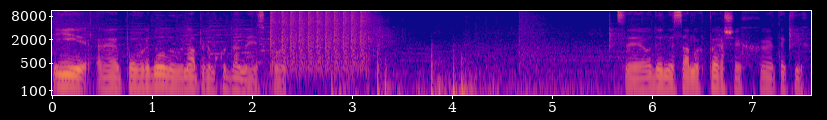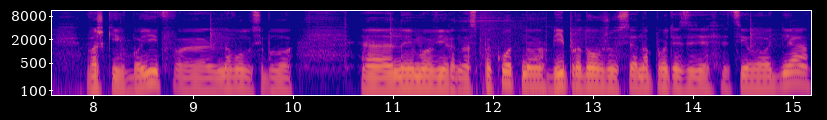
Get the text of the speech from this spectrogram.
і е, повернули в напрямку Донецького. Це один із самих перших е, таких важких боїв. Е, На вулиці було е, неймовірно спекотно. Бій продовжився на протязі цілого дня.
